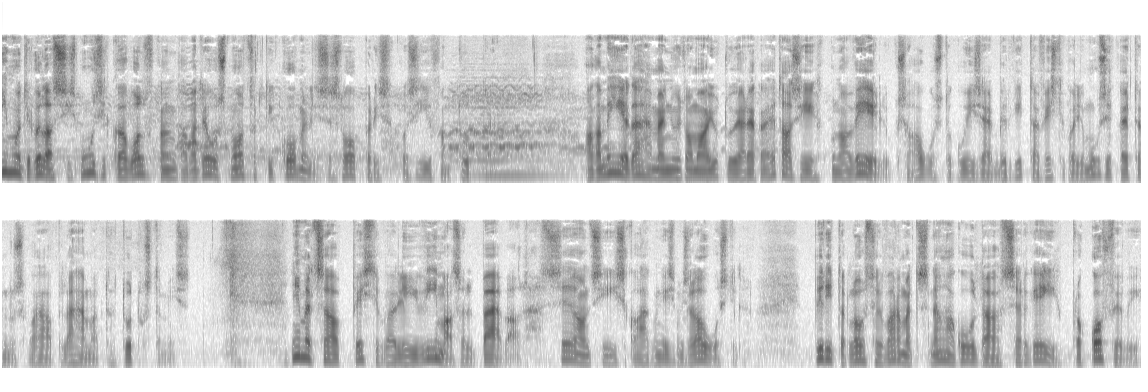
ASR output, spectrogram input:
Niimoodi kõlas siis muusika Wolfgang Amadeus Mozarti koomilises ooperis Così fan tutte. Aga meie läheme nüüd oma jutujärjega edasi, kuna veel üks augustikuise Birgitta festivali muusikaetendus vajab lähemat tutvustamist. nimelt saab festivali viimasel päeval, see on siis kahekümne esimesel augustil, Pirita kloostri varmetes näha-kuulda Sergei Prokofjevi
